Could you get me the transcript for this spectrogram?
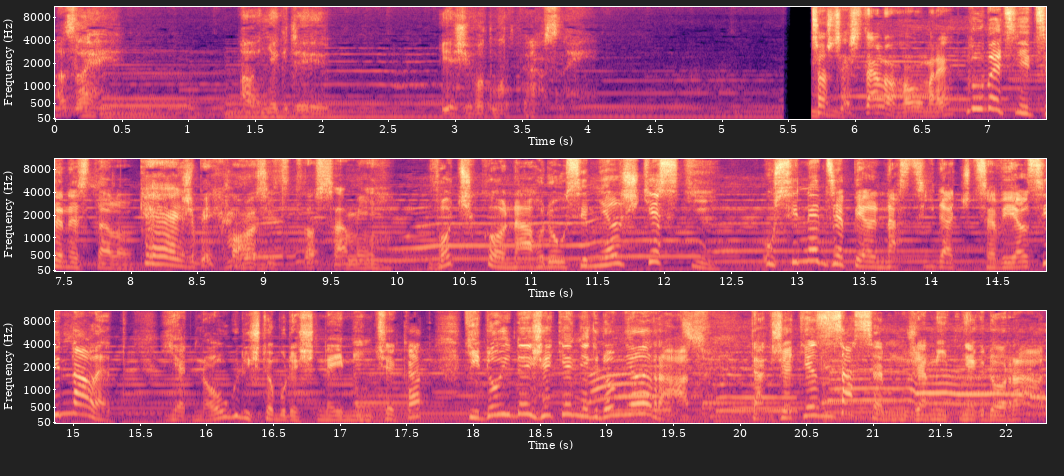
a zlej. Ale někdy je život moc krásný. Co se stalo, Homer? Vůbec nic se nestalo. Kéž bych mohl říct to samý. Vočko, náhodou si měl štěstí. Už si nedřepěl na střídačce, vyjel si na led. Jednou, když to budeš nejmín čekat, ti dojde, že tě někdo měl rád. Takže tě zase může mít někdo rád.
